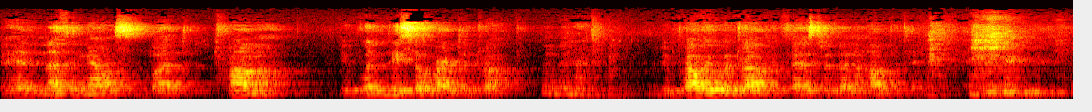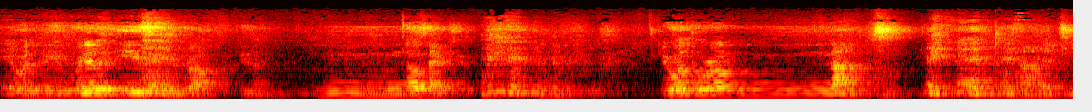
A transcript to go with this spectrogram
it had nothing else but trauma, it wouldn't be so hard to drop. You probably would drop it faster than a hot potato. It would be really easy to drop. Like, mm, no thank you. You want the world? Not. Not.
